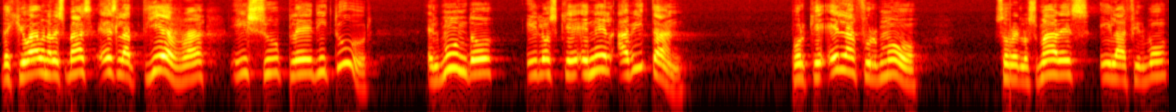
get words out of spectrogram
de Jehová una vez más es la tierra y su plenitud, el mundo y los que en él habitan, porque él la formó sobre los mares y la afirmó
